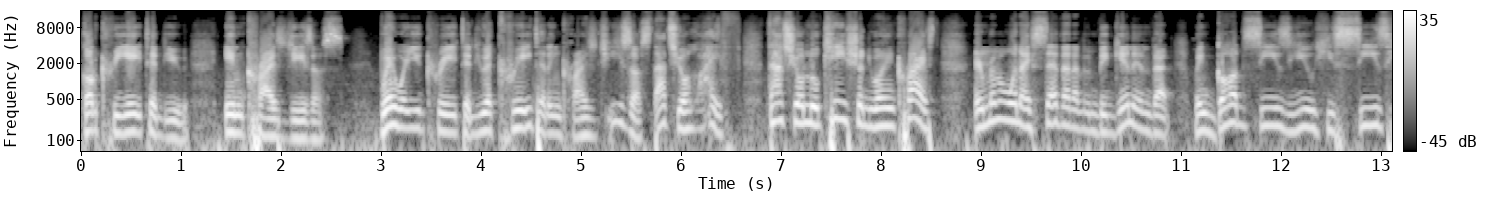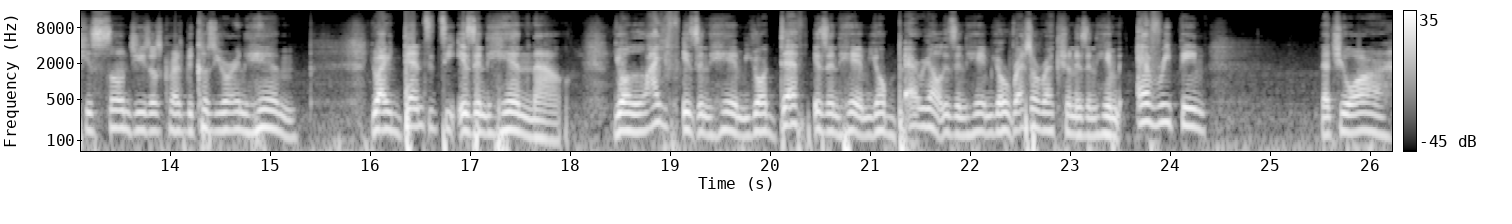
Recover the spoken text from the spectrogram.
God created you in Christ Jesus. Where were you created? You were created in Christ Jesus. That's your life. That's your location. You are in Christ. And remember when I said that at the beginning that when God sees you, he sees his son Jesus Christ because you're in him. Your identity is in him now. Your life is in him. Your death is in him. Your burial is in him. Your resurrection is in him. Everything that you are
